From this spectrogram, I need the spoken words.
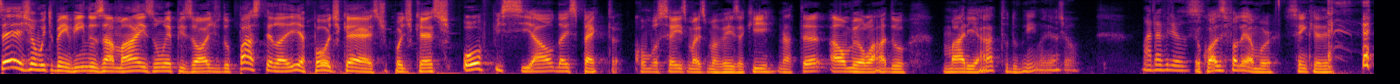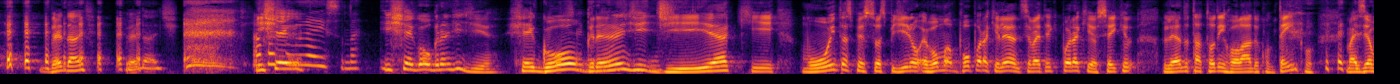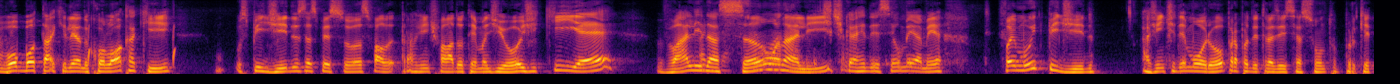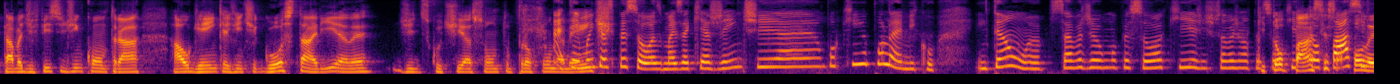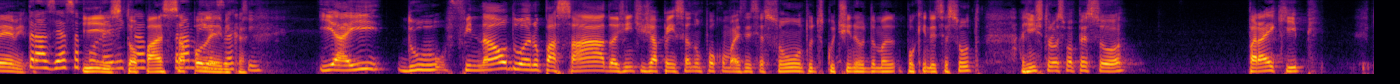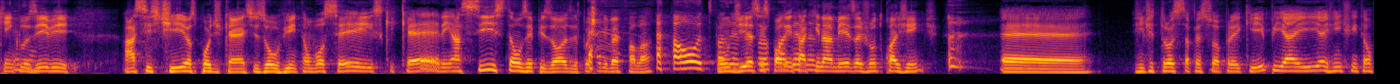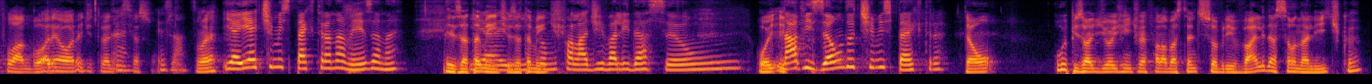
Sejam muito bem-vindos a mais um episódio do Pastelaria Podcast, podcast oficial da Spectra. Com vocês mais uma vez aqui, Natan, ao meu lado, Maria. Tudo bem, Maria? Joe. Maravilhoso. Eu quase falei amor, sem querer. verdade, verdade. Não, E chega- é isso, né? E chegou o grande dia. Chegou, o Chegou o grande grande dia. que muitas pessoas pediram. Eu vou, vou pôr aqui, Leandro. Você vai ter que pôr aqui. Eu sei que o Leandro tá todo enrolado com o tempo, mas eu vou botar aqui, Leandro. Coloca aqui os pedidos das pessoas fala, pra gente falar do tema de hoje, que é validação, Validação analítica, analítica. RDC 166. Foi muito pedido. A gente demorou para poder trazer esse assunto porque tava difícil de encontrar alguém que a gente gostaria, né, de discutir assunto É, profundamente. tem muitas pessoas, mas aqui a gente é um pouquinho polêmico. Então, eu precisava de alguma pessoa aqui, a gente precisava de uma pessoa que topasse essa polêmica. trazer essa polêmica Isso, topasse essa polêmica. aqui. E aí, do final do ano passado, a gente já pensando um pouco mais nesse assunto, discutindo um pouquinho desse assunto, a gente trouxe uma pessoa para a equipe, que inclusive assistia aos podcasts, ouvia. Então, vocês que querem, assistam os episódios, depois que ele vai falar. Um dia vocês podem estar aqui na mesa junto com a gente. É, A gente trouxe essa pessoa para a equipe e aí a gente então falou, agora é a hora de trazer esse assunto. Exato. Não é? E aí é time Spectra na mesa, né? Exatamente, E aí exatamente. Vamos falar de validação Hoje- na visão do time Spectra. Então, o episódio de hoje a gente vai falar bastante sobre validação analítica.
